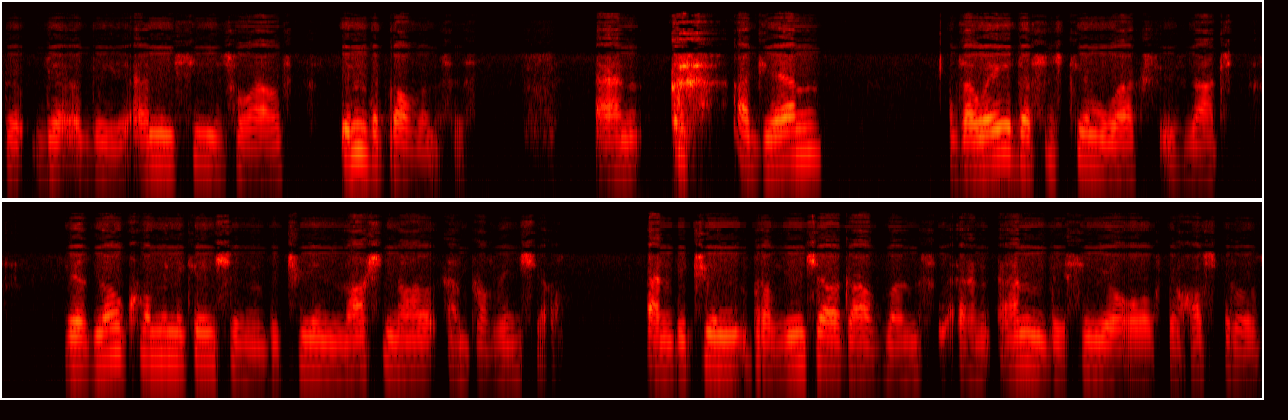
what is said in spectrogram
the, the, the MECs for health in the provinces. And again, the way the system works is that there's no communication between national and provincial and between provincial governments and, and the CEO of the hospitals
